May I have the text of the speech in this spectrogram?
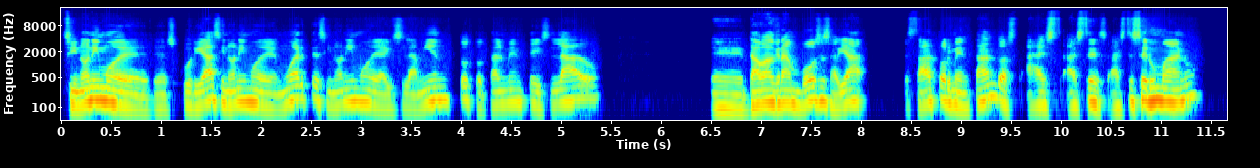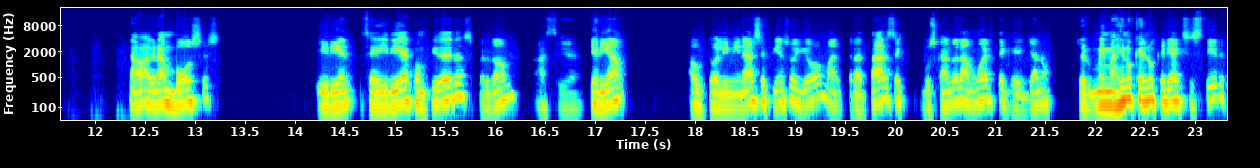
sinónimo de, de oscuridad, sinónimo de muerte, sinónimo de aislamiento, totalmente aislado. Eh, daba gran voces, había, estaba atormentando a, a est- a este, a este ser humano, daba gran voces, irían- se iría con piedras, perdón, Así es. quería autoeliminarse, pienso yo, maltratarse, buscando la muerte, que ya no, me imagino que él no quería existir,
